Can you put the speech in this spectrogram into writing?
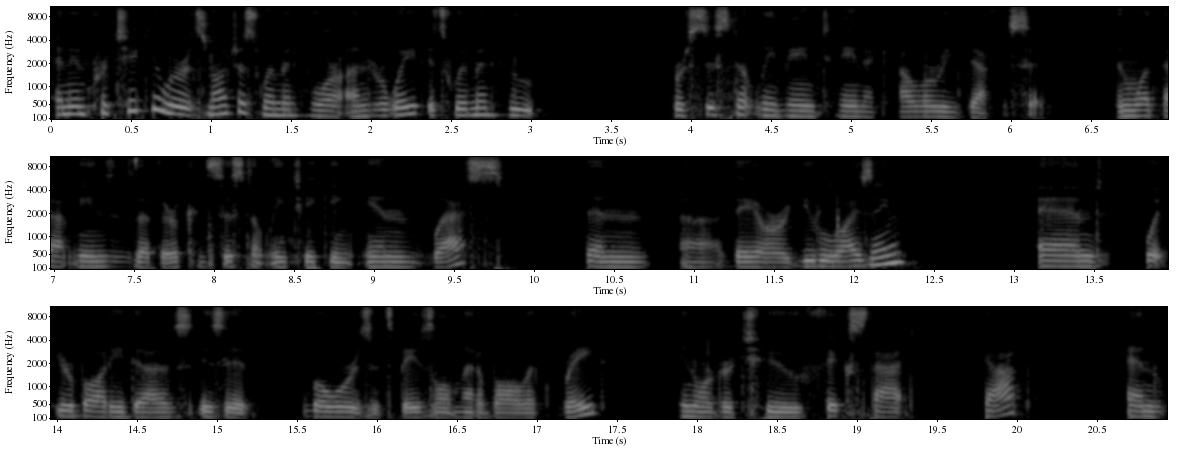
And in particular, it's not just women who are underweight, it's women who persistently maintain a calorie deficit. And what that means is that they're consistently taking in less than uh, they are utilizing. And what your body does is it lowers its basal metabolic rate in order to fix that gap. And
